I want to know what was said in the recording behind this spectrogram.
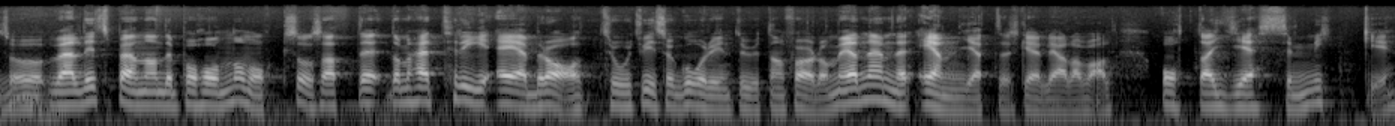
Så Mm. väldigt spännande på honom också. Så att eh, de här tre är bra. Troligtvis så går det inte utanför dem. Men jag nämner en jätteskräll i alla fall. 8 Yes Mickey.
